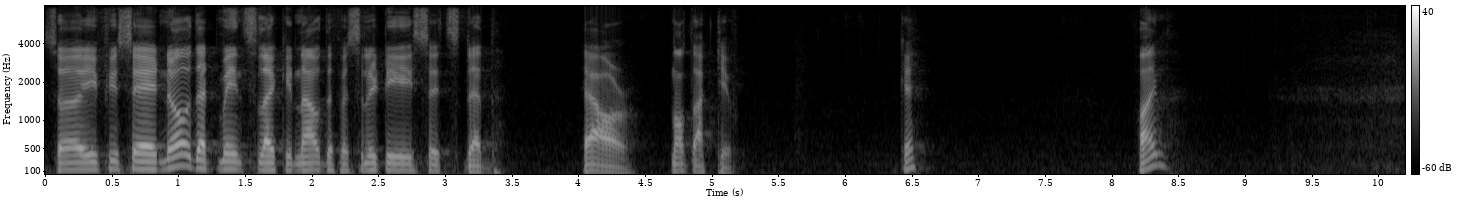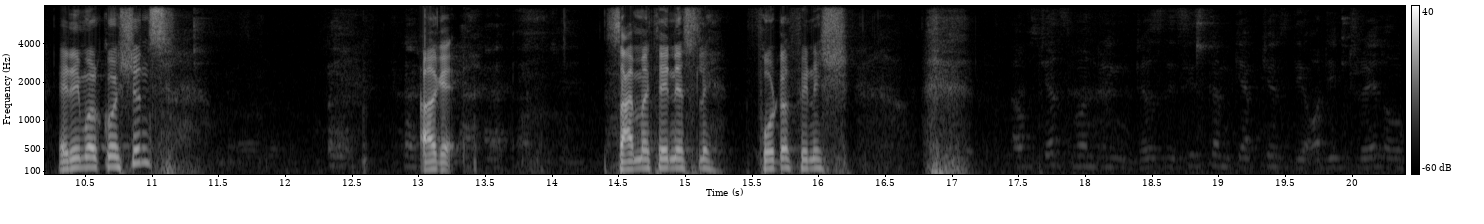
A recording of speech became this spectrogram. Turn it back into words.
So if you say no, that means like now the facility is it's dead, yeah, or not active. Okay. Fine. Any more questions? Okay. Simultaneously, photo finish. I was just wondering, does the system captures the audit trail of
